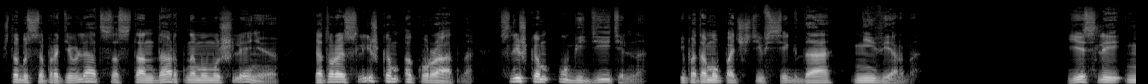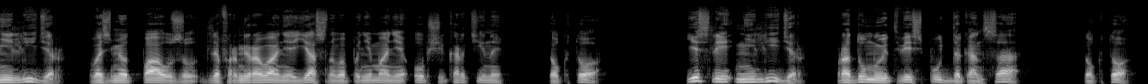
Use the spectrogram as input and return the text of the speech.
чтобы сопротивляться стандартному мышлению, которое слишком аккуратно, слишком убедительно и потому почти всегда неверно. Если не лидер возьмет паузу для формирования ясного понимания общей картины, то кто? Если не лидер продумает весь путь до конца, то кто?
